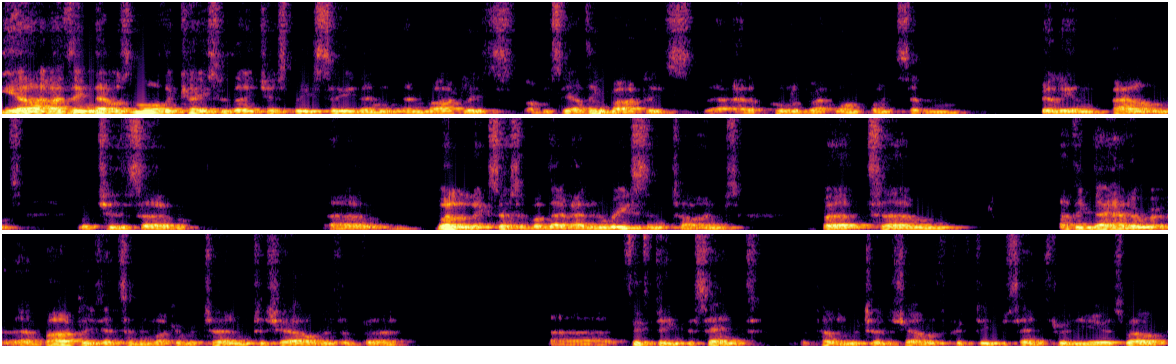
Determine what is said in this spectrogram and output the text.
Yeah, I think that was more the case with HSBC than, than Barclays. Obviously, I think Barclays uh, had a pool of about 1.7 billion pounds, which is um, uh, well in excess of what they've had in recent times. But um, I think they had a, Barclays had something like a return to shareholders of uh, uh, 15%, the total return to shareholders 15% through the year as well.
